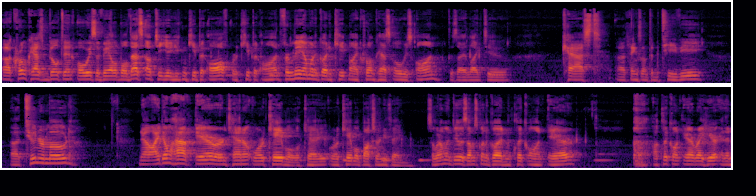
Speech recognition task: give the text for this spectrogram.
Uh, Chromecast built-in, always available. That's up to you. You can keep it off or keep it on. For me, I'm going to go ahead and keep my Chromecast always on because I like to cast uh, things onto the TV. Uh, tuner mode, now I don't have air or antenna or cable, okay, or a cable box or anything. So what I'm gonna do is I'm just gonna go ahead and click on air. I'll click on air right here, and then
